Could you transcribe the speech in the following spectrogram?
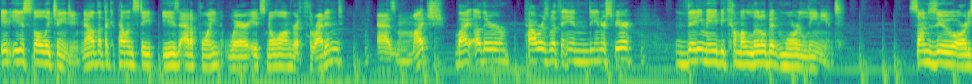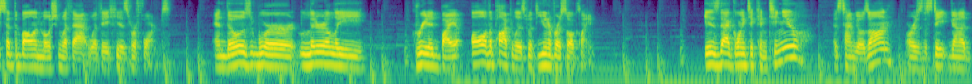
it is slowly changing. Now that the Capellan state is at a point where it's no longer threatened as much by other powers within the inner sphere, they may become a little bit more lenient. Sun Tzu already set the ball in motion with that, with his reforms. And those were literally greeted by all the populace with universal acclaim. Is that going to continue? as time goes on? Or is the state gonna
